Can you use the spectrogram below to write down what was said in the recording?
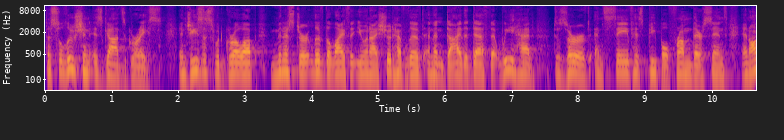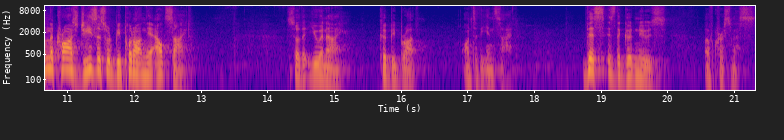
The solution is God's grace. And Jesus would grow up, minister, live the life that you and I should have lived, and then die the death that we had deserved and save his people from their sins. And on the cross, Jesus would be put on the outside so that you and I could be brought onto the inside. This is the good news of Christmas.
